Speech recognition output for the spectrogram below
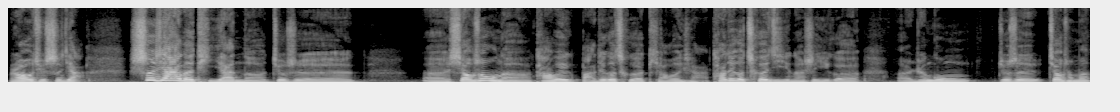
然后我去试驾，试驾的体验呢，就是呃，销售呢他会把这个车调一下，他这个车机呢是一个呃人工，就是叫什么？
